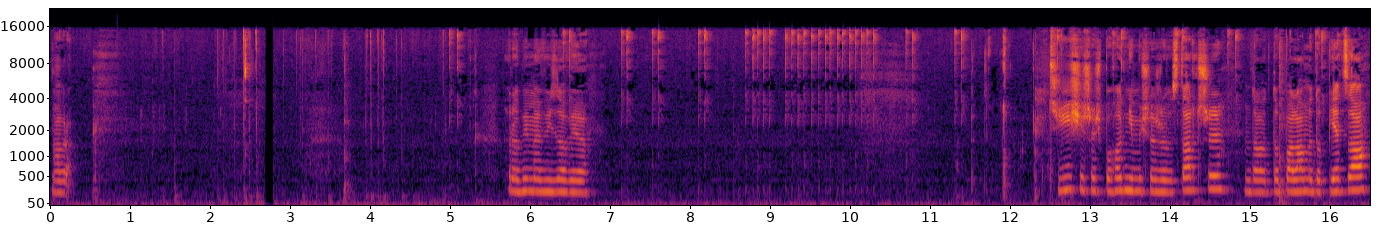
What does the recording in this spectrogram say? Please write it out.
Dobra. Robimy widzowie. Trzydzieści sześć pochodni myślę, że wystarczy. Do, dopalamy do pieca.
